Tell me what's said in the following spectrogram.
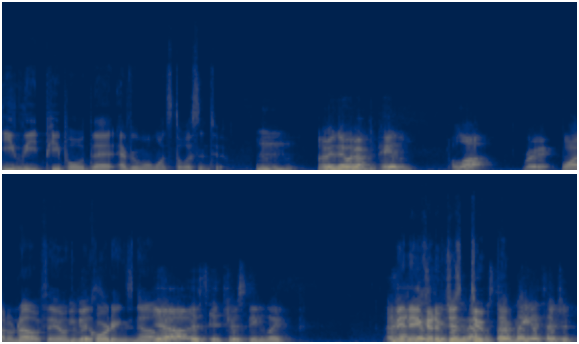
elite people that everyone wants to listen to. Hmm. I mean, they would have to pay them a lot, right? Well, I don't know if they own the recordings. No. Yeah, it's interesting. Like, I mean, they could have just have duped them. Paying attention.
